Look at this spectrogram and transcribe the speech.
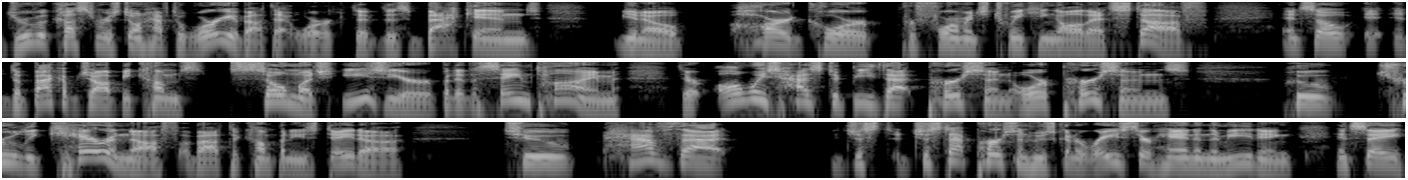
Druva customers don't have to worry about that work. The, this back end, you know, hardcore performance tweaking, all that stuff. And so it, it, the backup job becomes so much easier. But at the same time, there always has to be that person or persons who truly care enough about the company's data to have that just just that person who's going to raise their hand in the meeting and say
